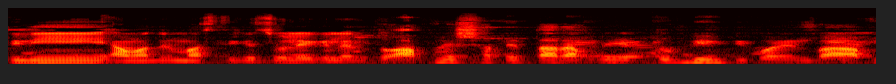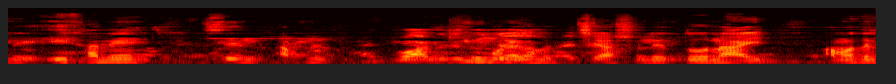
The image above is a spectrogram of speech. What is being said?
তিনি আমাদের মাছ থেকে চলে গেলেন। তো আপনার সাথে তার আপনি তো বিএনপি করেন বা আপনি এখানে কি মনে হচ্ছে? আসলে তো নাই। আমাদের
